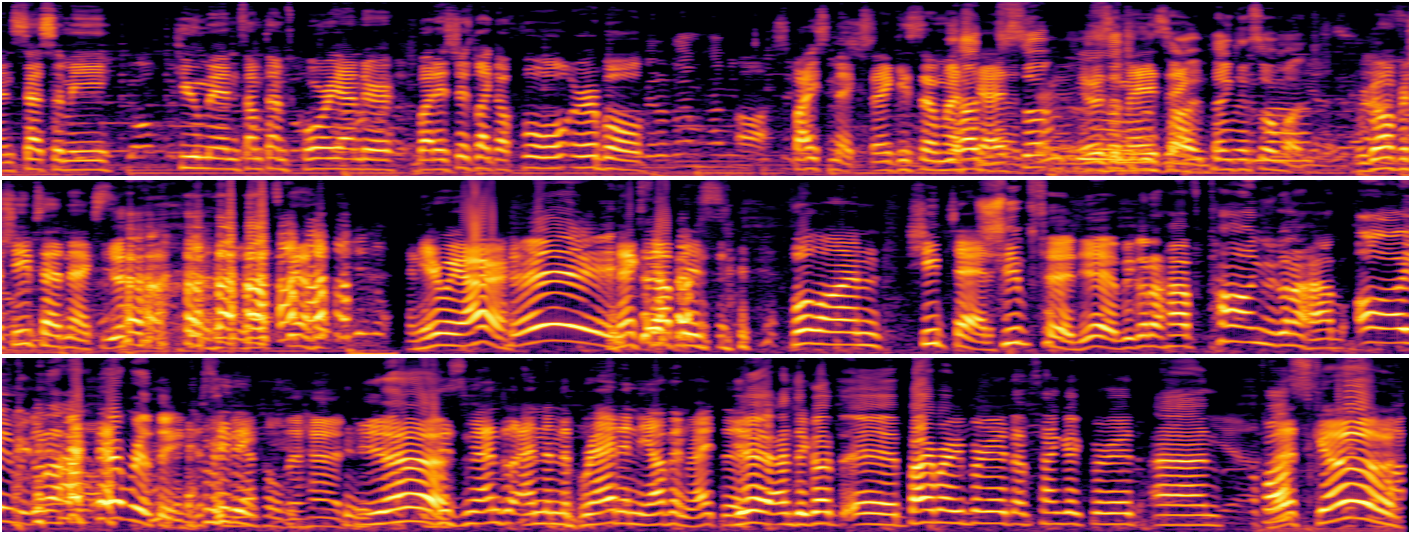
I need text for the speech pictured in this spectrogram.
and sesame, cumin, sometimes coriander, but it's just like a full herbal uh, spice mix. Thank you so much, had guys. so, it was such a good amazing. Thank you so much. We're going for sheep's head next. Yeah. Let's go. And here we are. hey. Next up is full-on sheep's head. Sheep's head. Yeah, we're gonna have tongue. We're gonna have eye. We're gonna have everything. Just dismantle the head. yeah. Dismantle, and then the bread in the oven, right? The, Yeah, and they got uh, barberry bread and sangak bread and Let's go.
